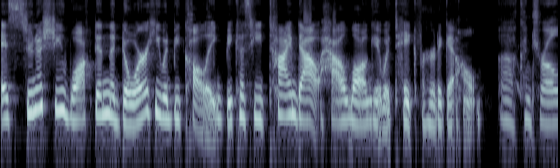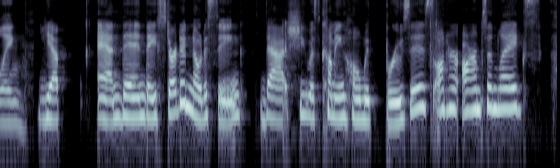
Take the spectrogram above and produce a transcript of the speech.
as soon as she walked in the door, he would be calling because he timed out how long it would take for her to get home. Uh, controlling. Yep. And then they started noticing that she was coming home with bruises on her arms and legs.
